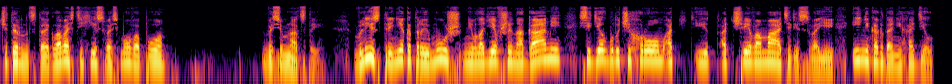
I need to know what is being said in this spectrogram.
14 глава, стихи с 8 по 18. В Листре некоторый муж, не владевший ногами, сидел, будучи хром от, от чрева матери своей, и никогда не ходил.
